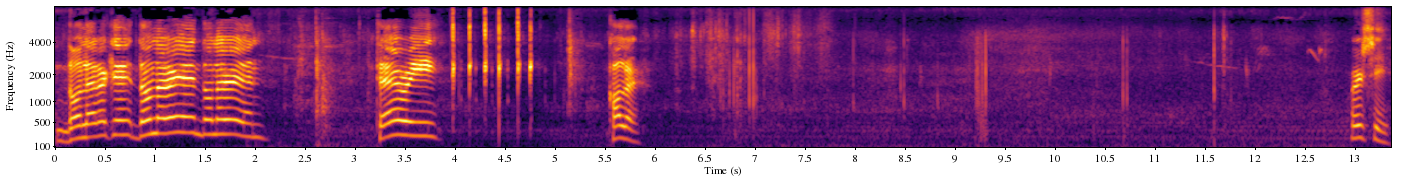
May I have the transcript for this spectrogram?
don't let her get don't let her in, don't let her in. Teri. Call her. Where is she?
